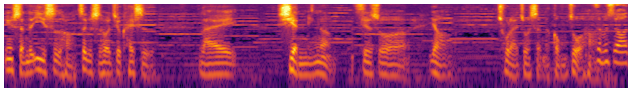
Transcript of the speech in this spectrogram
因为神的意思哈，这个时候就开始来显明了，就是说要出来做神的工作哈。怎么说？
